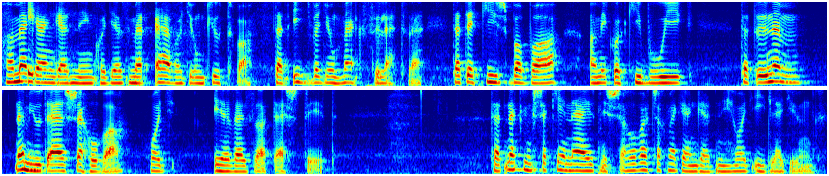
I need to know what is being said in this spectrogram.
Ha megengednénk, hogy ez, mert el vagyunk jutva, tehát így vagyunk megszületve. Tehát egy kisbaba, amikor kibújik, tehát ő nem, nem jut el sehova, hogy élvezze a testét. Tehát nekünk se kéne eljutni sehova, csak megengedni, hogy így legyünk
